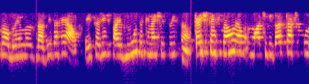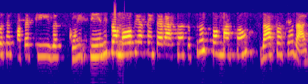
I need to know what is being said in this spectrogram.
problemas da vida real. É isso que a gente faz muito aqui na instituição. Que a extensão é uma atividade que articula sempre com a pesquisa, com o ensino e promove essa interação, essa transformação da sociedade.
